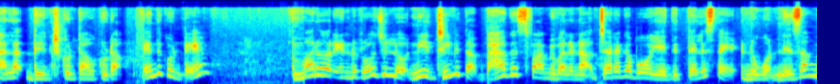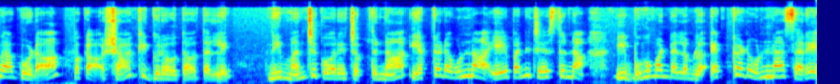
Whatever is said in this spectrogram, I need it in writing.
తల దించుకుంటావు కూడా. ఎందుకంటే మరో రెండు రోజుల్లో నీ జీవిత భాగస్వామి వలన జరగబోయేది తెలిస్తే నువ్వు నిజంగా కూడా ఒక షాక్కి గురవుతావు తల్లి. నీ మంచి కోరే చెప్తున్నా ఎక్కడ ఉన్నా ఏ పని చేస్తున్నా ఈ భూమండలంలో ఎక్కడ ఉన్నా సరే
